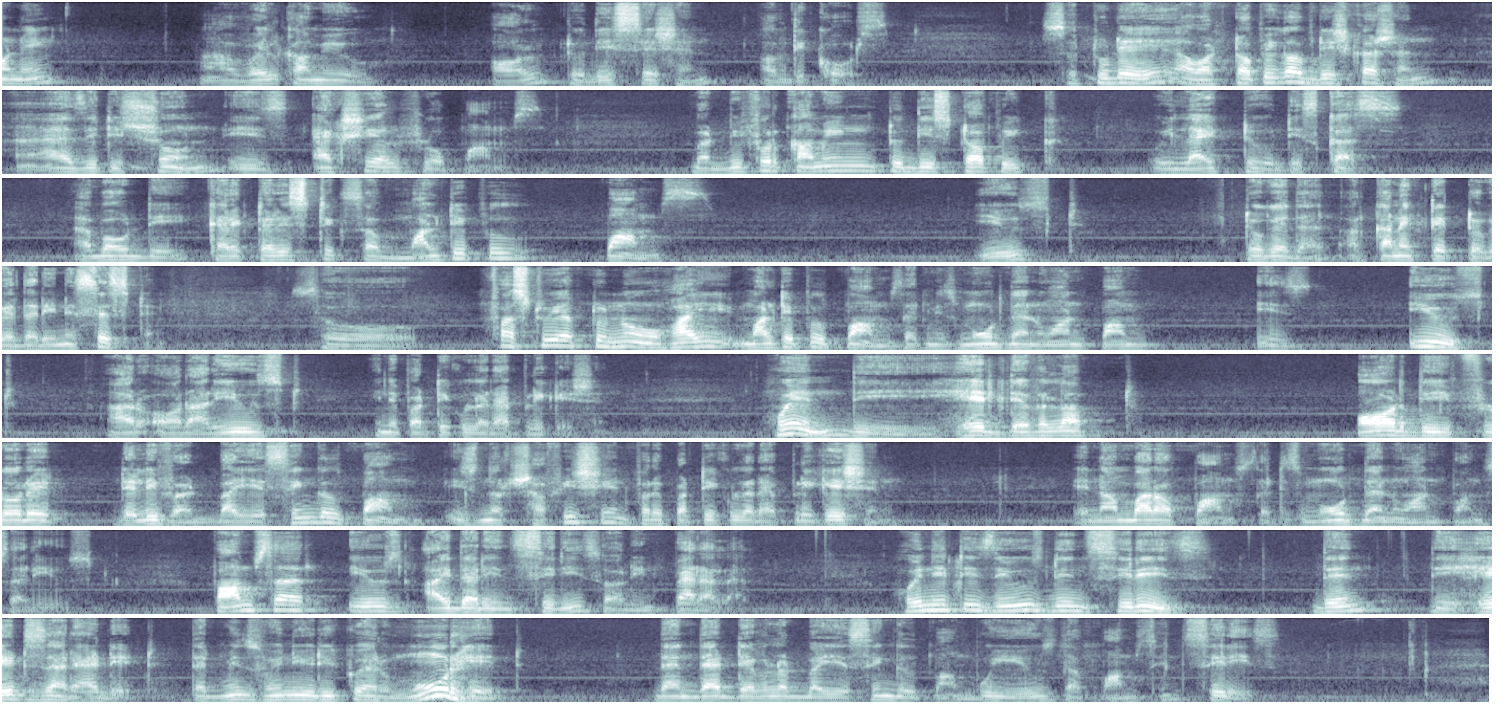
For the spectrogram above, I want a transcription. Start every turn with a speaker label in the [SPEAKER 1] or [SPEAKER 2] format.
[SPEAKER 1] morning. Uh, welcome you all to this session of the course. So, today our topic of discussion uh, as it is shown is axial flow pumps. But before coming to this topic, we like to discuss about the characteristics of multiple pumps used together or connected together in a system. So, first we have to know why multiple pumps that means more than one pump is used or, or are used in a particular application. When the head developed or the flow rate delivered by a single pump is not sufficient for a particular application, a number of pumps that is more than one pumps are used. Pumps are used either in series or in parallel. When it is used in series, then the heads are added. That means when you require more head than that developed by a single pump, we use the pumps in series.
